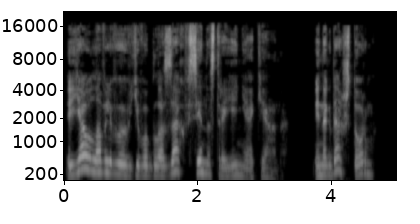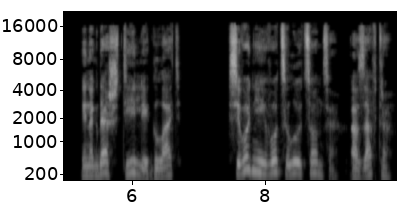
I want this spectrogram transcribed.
и я улавливаю в его глазах все настроения океана. Иногда шторм, иногда штиль и гладь. Сегодня его целует солнце, а завтра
